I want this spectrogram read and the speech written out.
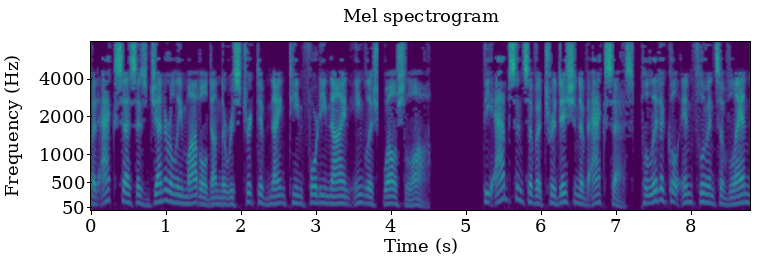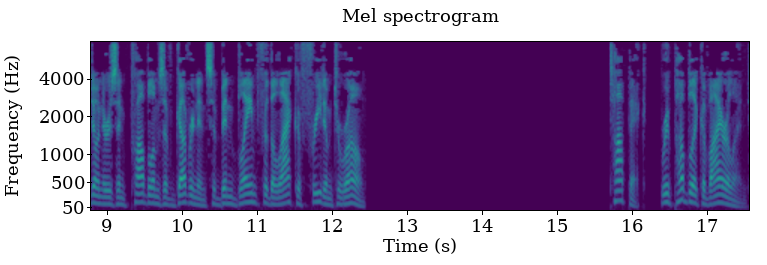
but access is generally modelled on the restrictive 1949 English-Welsh law. The absence of a tradition of access, political influence of landowners and problems of governance have been blamed for the lack of freedom to roam. Republic of Ireland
